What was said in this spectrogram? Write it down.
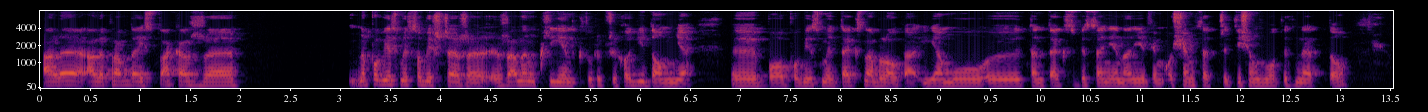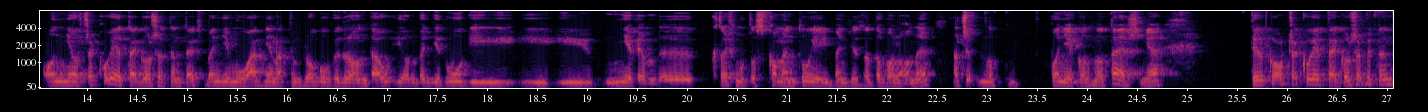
ale, ale prawda jest taka, że no powiedzmy sobie szczerze, żaden klient, który przychodzi do mnie y, po powiedzmy tekst na bloga i ja mu y, ten tekst wycenię na nie wiem 800 czy 1000 zł netto, on nie oczekuje tego, że ten tekst będzie mu ładnie na tym blogu wyglądał i on będzie długi i, i, i nie wiem, y, ktoś mu to skomentuje i będzie zadowolony. Znaczy, no, poniekąd no też, nie? Tylko oczekuje tego, żeby ten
